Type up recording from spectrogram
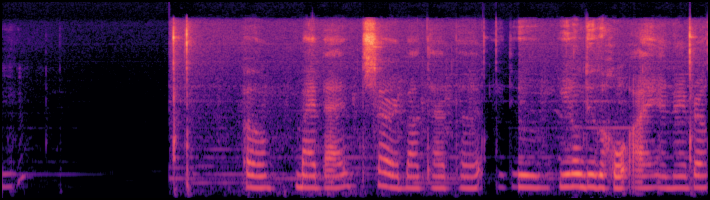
Mm-hmm. Oh, my bad. Sorry about that, but you do you don't do the whole eye and eyebrows.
